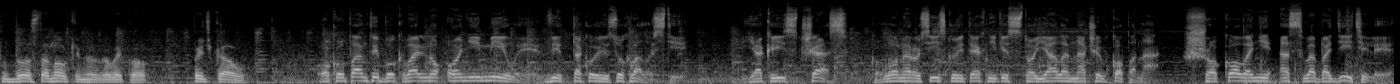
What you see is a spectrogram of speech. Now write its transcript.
тут до остановки недалеко, пить каву. Окупанти буквально оніміли від такої зухвалості. Якийсь час колона російської техніки стояла, наче вкопана. Шоковані освободітелі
